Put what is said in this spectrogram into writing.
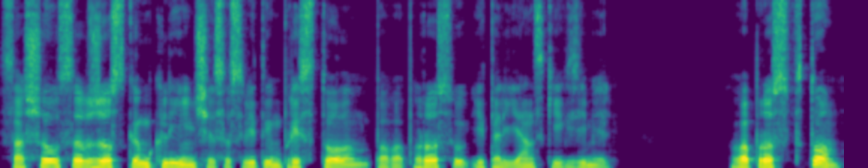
сошелся в жестком клинче со Святым Престолом по вопросу итальянских земель. Вопрос в том,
